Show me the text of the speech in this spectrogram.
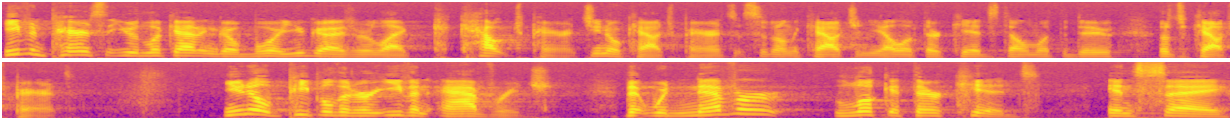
even parents that you would look at and go, boy, you guys are like couch parents. You know couch parents that sit on the couch and yell at their kids, tell them what to do. Those are couch parents. You know people that are even average that would never look at their kids and say,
